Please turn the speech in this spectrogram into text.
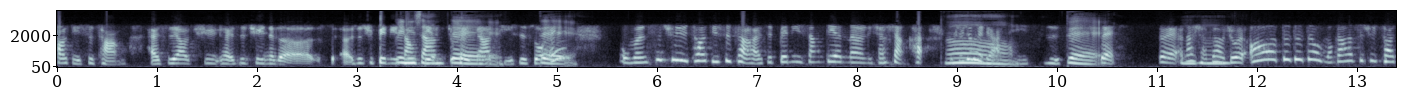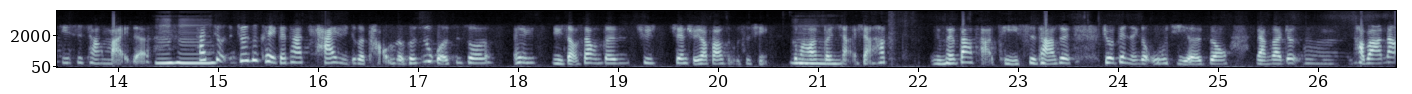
超级市场还是要去，还是去那个呃，是去便利商商店，就可以跟他提示说，哎、对我们是去超级市场还是便利商店呢？你想想看，你就会给他哦提示。对对对，那小朋友就会、哦，对对对，我们刚刚是去超级市场买的。嗯哼，他就就是可以跟他参与这个讨论。可是如果是说，哎，你早上跟去在学校发生什么事情，跟妈妈分享一下，他你没办法提示他，所以就会变成一个无疾而终。两个人就嗯，好吧，那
